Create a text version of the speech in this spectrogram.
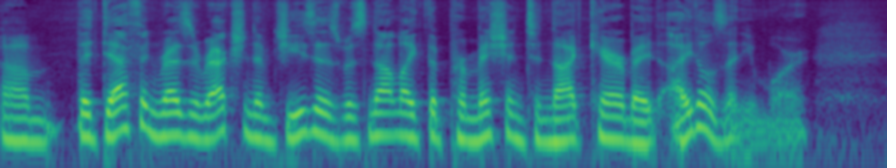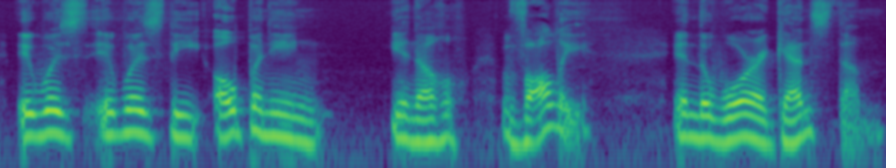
um, the death and resurrection of Jesus was not like the permission to not care about idols anymore. It was it was the opening, you know, volley in the war against them,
